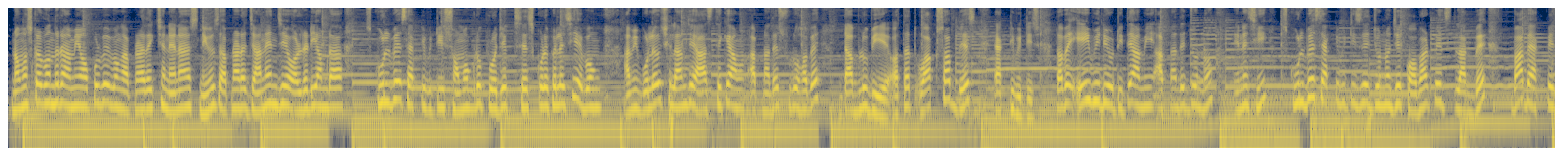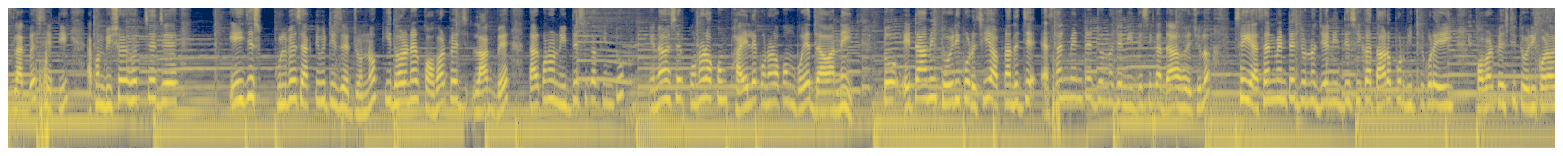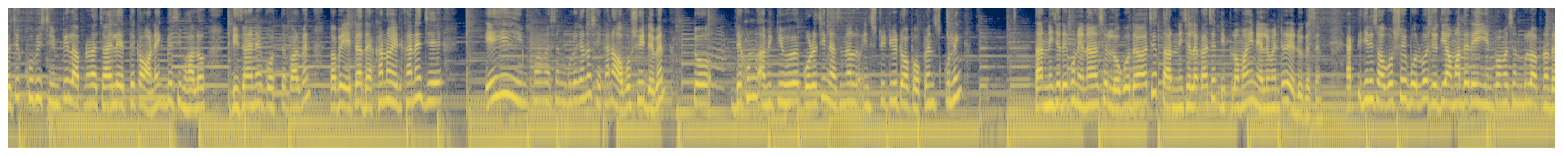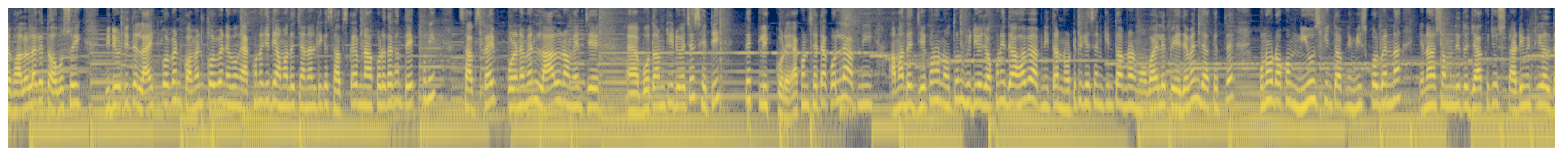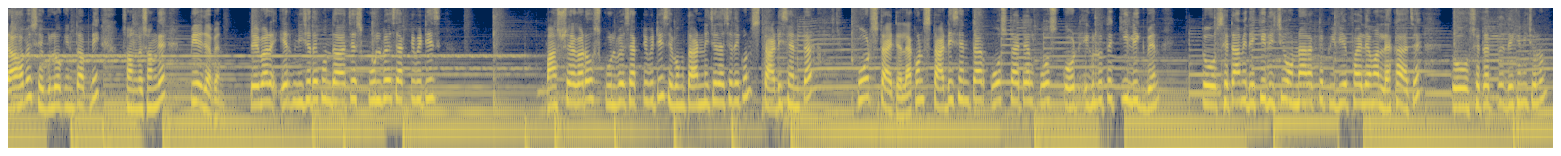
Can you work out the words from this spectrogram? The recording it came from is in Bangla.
নমস্কার বন্ধুরা, আমি অপূর্ব এবং আপনারা দেখছেন এনআইএস নিউজ আপনারা জানেন যে অলরেডি আমরা স্কুল বেস অ্যাক্টিভিটির সমগ্র প্রজেক্ট শেষ করে ফেলেছি এবং আমি বলেও ছিলাম যে আজ থেকে আপনাদের শুরু হবে ডাব্লিউবিএ অর্থাৎ ওয়ার্কশপ বেস অ্যাক্টিভিটিস তবে এই ভিডিওটিতে আমি আপনাদের জন্য এনেছি স্কুল বেস অ্যাক্টিভিটিসের জন্য যে কভার পেজ লাগবে বা ব্যাক পেজ লাগবে সেটি। এখন বিষয় হচ্ছে যে এই যে স্কুল বেস অ্যাক্টিভিটিসের জন্য কি ধরনের কভার পেজ লাগবে, তার কোনো নির্দেশিকা কিন্তু এনআইএসের কোনো রকম ফাইলে কোনো রকম বইয়ে দেওয়া নেই। তো এটা আমি তৈরি করেছি আপনাদের যে অ্যাসাইনমেন্টের জন্য যে নির্দেশিকা দেওয়া হয়েছিল, সেই অ্যাসাইনমেন্টের জন্য যে নির্দেশিকা, তার উপর ভিত্তি করে এই কভার পেজটি তৈরি করা হয়েছে। খুবই সিম্পল আপনারা চাইলে এর থেকে অনেক বেশি ভালো ডিজাইনের করতে পারবেন। তবে এটা দেখানো এখানে যে এই এই ইনফরমেশনগুলো যেন সেখানে অবশ্যই দেবেন। তো দেখুন আমি কীভাবে করেছি national institute of open schooling তার নিচে দেখুন এনআরএস এর লোগো দেওয়া আছে, তার নিচে লেখা আছে ডিপ্লোমা ইন এলিমেন্টারি এডুকেশন একটি জিনিস অবশ্যই বলব, যদি আমাদের এই ইনফরমেশনগুলো আপনাদের ভালো লাগে, তো অবশ্যই ভিডিওটিতে লাইক করবেন কমেন্ট করবেন, এবং এখনও যদি আমাদের চ্যানেলটিকে সাবস্ক্রাইব না করে থাকেন, তো এক্ষুনি সাবস্ক্রাইব করে নেবেন। লাল রঙের যে বোতামটি রয়েছে, সেটিতে ক্লিক করে। এখন সেটা করলে আপনি আমাদের যে কোনো নতুন ভিডিও যখনই দেওয়া হবে, আপনি তার নোটিফিকেশন কিন্তু আপনার মোবাইলে পেয়ে যাবেন। যার ক্ষেত্রে কোনো রকম নিউজ কিন্তু আপনি মিস করবেন না। এনার সম্বন্ধিত যা কিছু স্টাডি মেটেরিয়াল দেওয়া হবে, সেগুলোও কিন্তু আপনি সঙ্গে সঙ্গে পেয়ে যাবেন। তো এবার এর নিচে দেখুন দেওয়া আছে স্কুল বেস অ্যাক্টিভিটিস পাঁচশো এগারো স্কুল বেস অ্যাক্টিভিটিস এবং তার নিচে আছে দেখুন স্টাডি সেন্টার কোর্স টাইটেল এখন study centre course title course code এগুলোতে কি লিখবেন? তো সেটা আমি দেখিয়ে দিচ্ছি, অন্য একটা পিডিএফ ফাইলে আমার লেখা আছে। তো সেটাতে দেখে নিই, চলুন।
